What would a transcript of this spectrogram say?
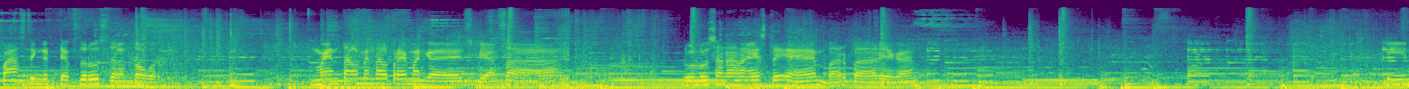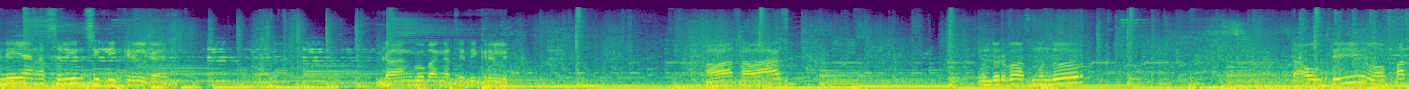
Pasti ngedev terus dalam tower. Mental-mental preman guys. Biasa. Lulusan anak STM barbar ya kan? Ini yang ngeselin City Grill guys ganggu banget City Grill awas awas. Mundur bos mundur. Kita ulti lompat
